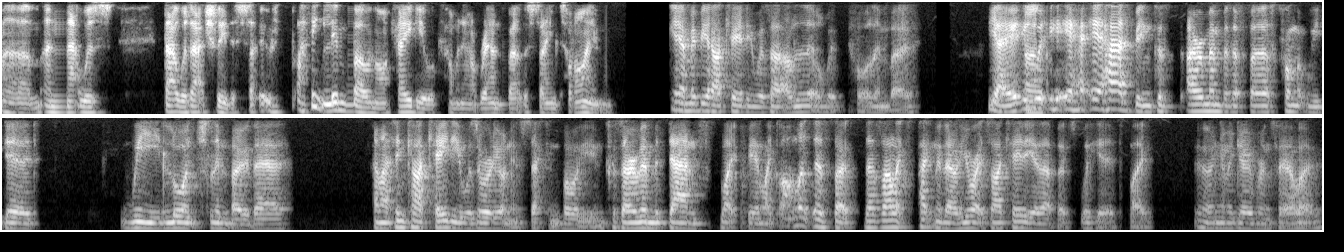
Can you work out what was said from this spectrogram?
Um, and that was that was actually the was, I think Limbo and Arcadia were coming out around about the same time. Yeah, maybe Arcadia was out a little bit before Limbo. Yeah, it, uh, it, it, it had been because I remember the first comic we did, we launched Limbo there and I think Arcadia was already on its second volume because I remember Dan like being like, "Oh look, there's that there's Alex Paknadel. He writes Arcadia. That book's wicked. Like, I'm gonna go over and say hello."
